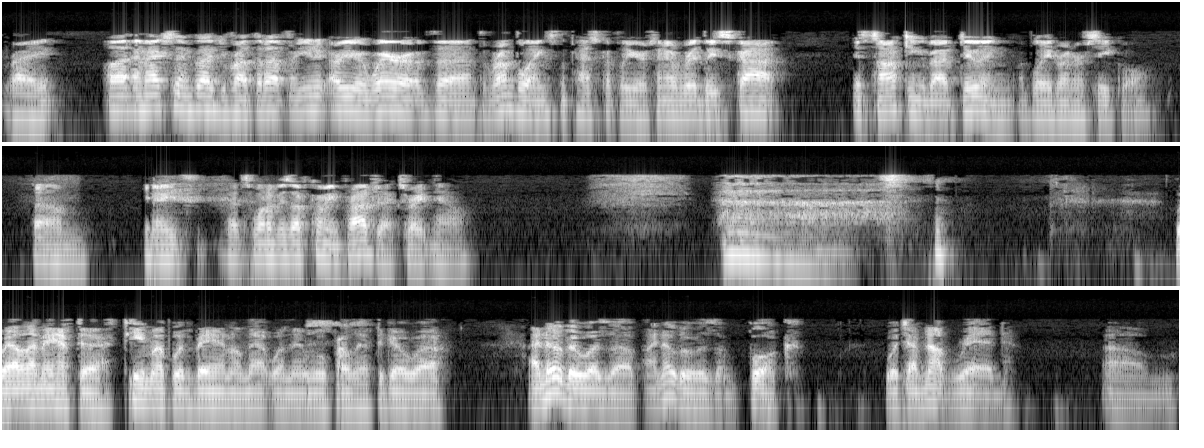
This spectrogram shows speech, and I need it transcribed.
Right. Uh, and actually, I'm glad you brought that up. Are you are you aware of the the rumblings in the past couple of years? I know Ridley Scott is talking about doing a Blade Runner sequel. Um, you know, that's one of his upcoming projects right now. well, I may have to team up with Van on that one. Then we'll probably have to go. Uh, I know there was a I know there was a book, which I've not read. Um,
